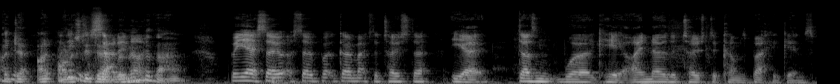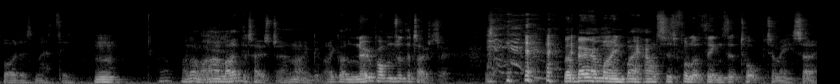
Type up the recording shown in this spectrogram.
I, think don't, it- I, honestly was don't Saturday remember night. that. But yeah, so so but going back to the toaster, yeah, it doesn't work here. I know the toaster comes back again. Spoilers, Matty. Hmm. I don't know. I like the toaster. No, I got no problems with the toaster. but bear in mind, my house is full of things that talk to me. So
